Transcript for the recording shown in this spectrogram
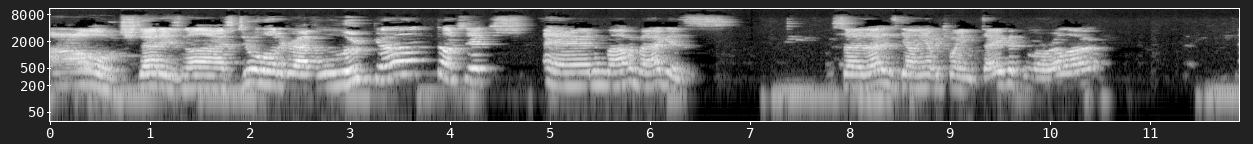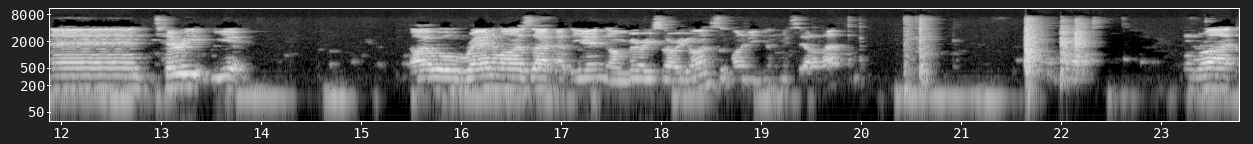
Ouch, that is nice. Dual autograph Luka Doncic and Marvin Bagley. So that is going up between David Morello and Terry Yip. I will randomise that at the end. I'm very sorry, guys, that one of you going to miss out on that. Right,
